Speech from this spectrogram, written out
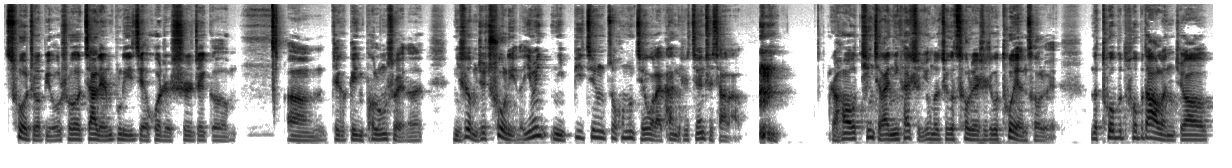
挫折，比如说家里人不理解，或者是这个，嗯，这个给你泼冷水的，你是怎么去处理的？因为你毕竟最后从结果来看，你是坚持下来了，然后听起来你一开始用的这个策略是这个拖延策略。那拖不拖不到了，你就要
